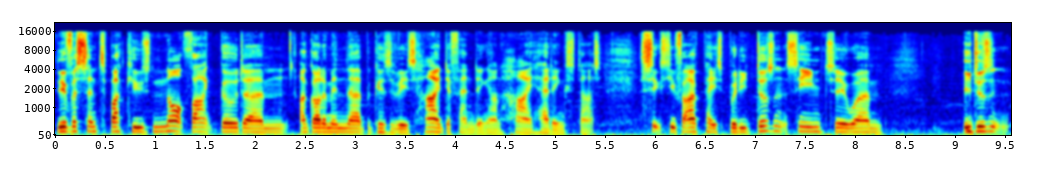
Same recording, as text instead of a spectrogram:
The other centre back who's not that good, um, I got him in there because of his high defending and high heading stats. 65 pace, but he doesn't seem to um, he doesn't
